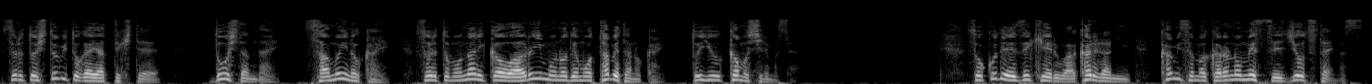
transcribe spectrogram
すると人々がやってきて、どうしたんだい？寒いのかい？それとも何か悪いものでも食べたのかい？というかもしれません。そこでエゼキエルは彼らに神様からのメッセージを伝えます。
